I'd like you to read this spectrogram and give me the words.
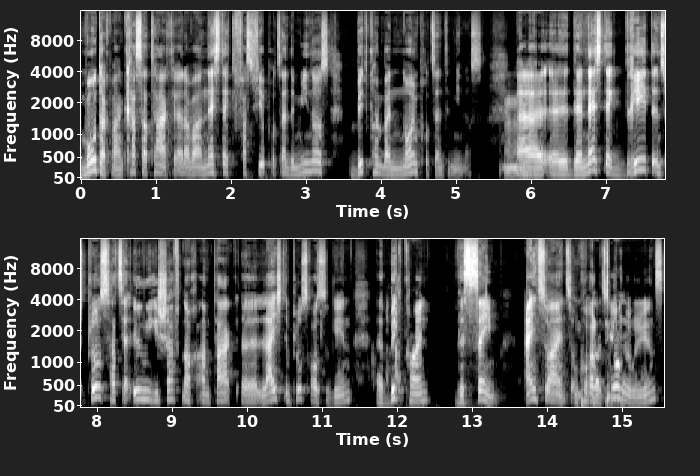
Montag war ein krasser Tag, ja, da war Nasdaq fast 4% im Minus, Bitcoin bei 9% im Minus. Mhm. Äh, der Nasdaq dreht ins Plus, hat es ja irgendwie geschafft, noch am Tag äh, leicht im Plus rauszugehen. Äh, Bitcoin the same. Eins zu eins. Und Korrelation übrigens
